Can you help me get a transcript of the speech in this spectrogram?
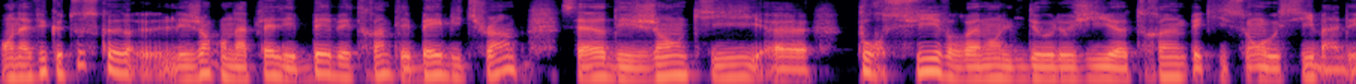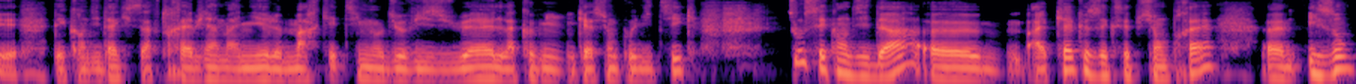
on a vu que tout ce que les gens qu'on appelait les bébés Trump, les baby Trump, c'est-à-dire des gens qui poursuivent vraiment l'idéologie Trump et qui sont aussi ben, des, candidats qui savent très bien manier le marketing audiovisuel, la communication politique, tous ces candidats, euh, à quelques exceptions près, euh, ils ont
